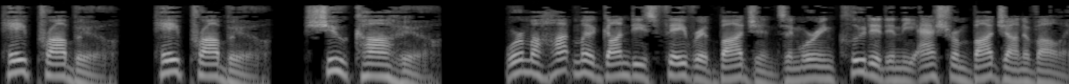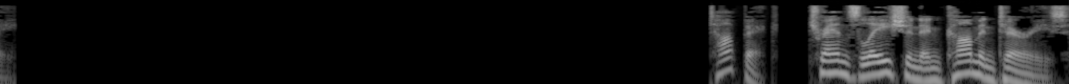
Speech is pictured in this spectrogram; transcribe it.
Hey Prabhu, Hey Prabhu, Shu Kahu were Mahatma Gandhi's favorite bhajans and were included in the Ashram Bhajanavali. Translation and commentaries.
